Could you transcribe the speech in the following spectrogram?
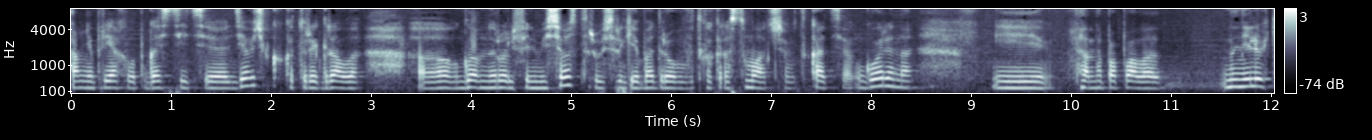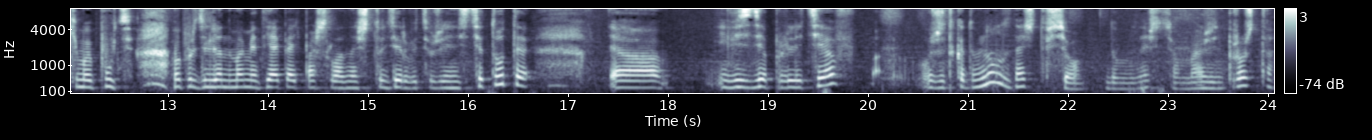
ко мне приехала погостить девочка, которая играла э, главную роль в фильме «Сестры» у Сергея Бодрова, вот как раз младшая, вот Катя Горина. И она попала на нелегкий мой путь в определенный момент. Я опять пошла, значит, студировать уже институты. Э, и везде пролетев, уже такая думаю, ну, значит, все. Думаю, значит, все, моя жизнь просто.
